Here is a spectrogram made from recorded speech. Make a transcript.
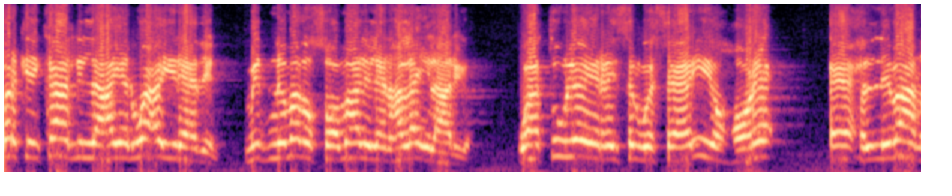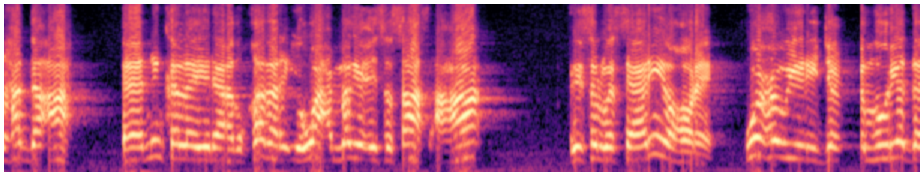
markay ka hadli lahaayeen waxay yidhaahdeen midnimada somalilan hala ilaaliyo. Waatuu leeyahay ra'iisul wasaarihii hore ee xildhibaan hadda ah ee ninka la yidhaahdo qatar iyo wax magaciisa saas ahaa ra'iisul wasaarihii hore wuxuu yidhi jamhuuriyadda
